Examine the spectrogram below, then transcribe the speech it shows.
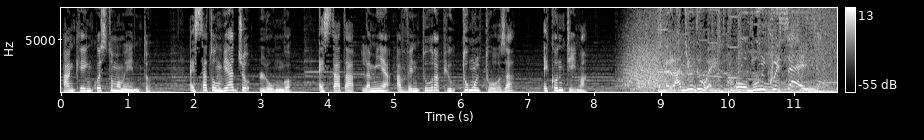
anche in questo momento. È stato un viaggio lungo, è stata la mia avventura più tumultuosa e continua. Radio 2, ovunque sei.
